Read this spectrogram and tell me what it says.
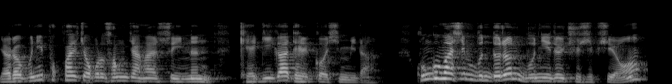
여러분이 폭발적으로 성장할 수 있는 계기가 될 것입니다. 궁금하신 분들은 문의를 주십시오.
